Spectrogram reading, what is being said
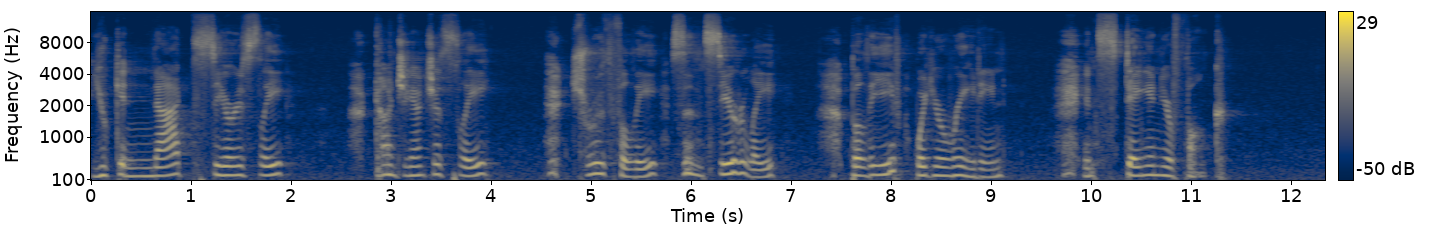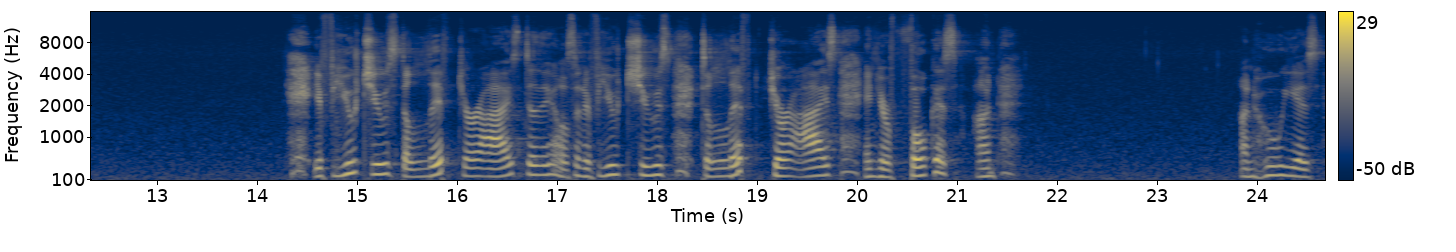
you cannot seriously, conscientiously, truthfully, sincerely believe what you're reading and stay in your funk. If you choose to lift your eyes to the hills, and if you choose to lift your eyes and your focus on, on who He is,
